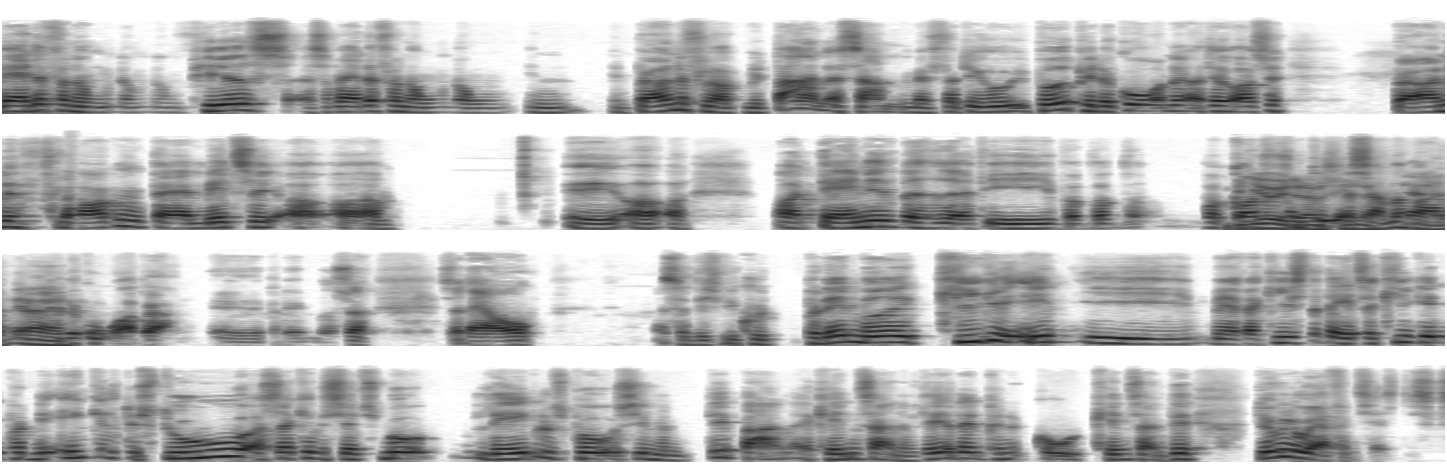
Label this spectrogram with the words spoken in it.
hvad er det for nogle, nogle, nogle peers, altså hvad er det for nogle, nogle, en, en børneflok, mit barn er sammen med, for det er jo både pædagogerne, og det er også børneflokken, der er med til at, at, øh, at, at, at danne, hvad hedder det, hvor, hvor, hvor godt fungerer samarbejdet ja, ja. med pædagoger og børn øh, på den måde. Så, så der er jo Altså hvis vi kunne på den måde kigge ind i, med registerdata, kigge ind på den enkelte stue, og så kan vi sætte små labels på og sige, at det barn er kendetegnet, det er den pædagog kendetegnet, det, det ville jo være fantastisk.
